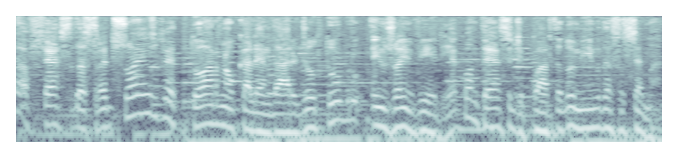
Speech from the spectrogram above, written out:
E a Festa das Tradições retorna ao calendário de outubro em Joinville e acontece de quarta a domingo dessa semana.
